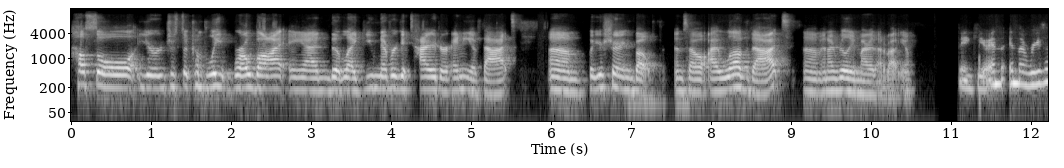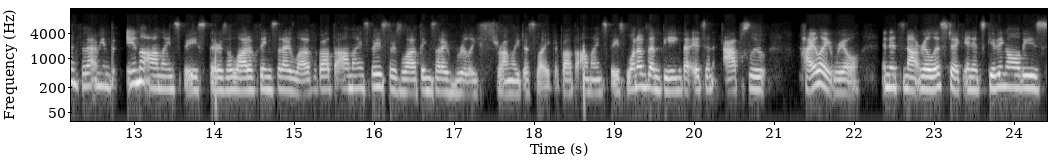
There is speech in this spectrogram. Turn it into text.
hustle, you're just a complete robot and like you never get tired or any of that. Um, but you're sharing both. And so I love that. Um, and I really admire that about you. Thank you. And and the reason for that, I mean, in the online space, there's a lot of things that I love about the online space. There's a lot of things that I really strongly dislike about the online space. One of them being that it's an absolute highlight reel and it's not realistic and it's giving all these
